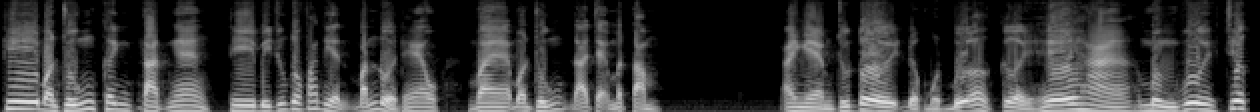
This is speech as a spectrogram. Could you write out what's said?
Khi bọn chúng khênh tạt ngang thì bị chúng tôi phát hiện bắn đuổi theo và bọn chúng đã chạy mất tầm. Anh em chúng tôi được một bữa cười hê hà, mừng vui trước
